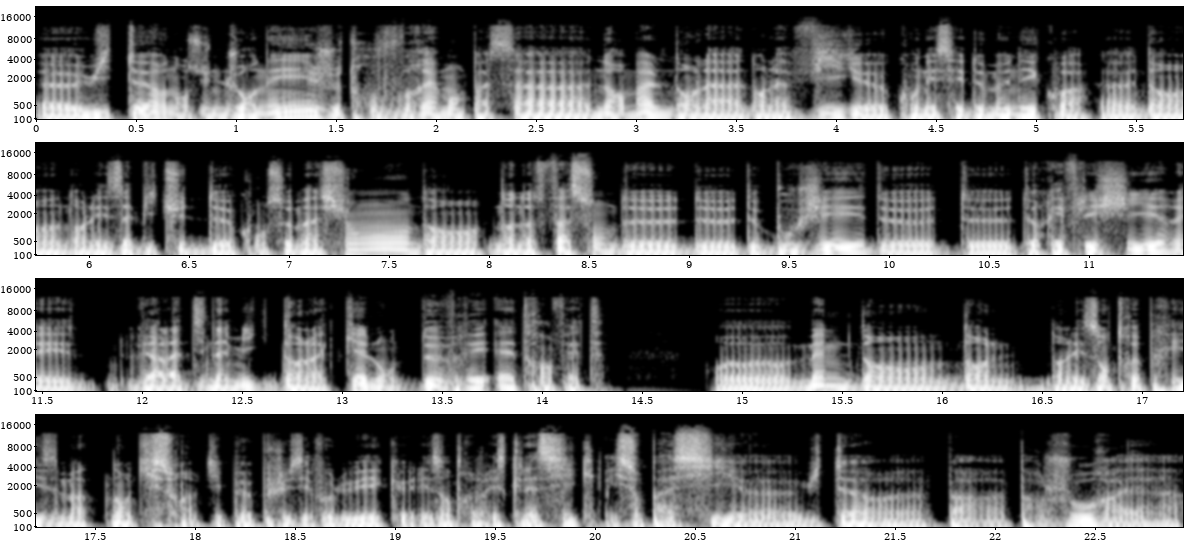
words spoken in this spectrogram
8 euh, heures dans une journée, je trouve vraiment pas ça normal dans la, dans la vie euh, qu'on essaye de mener, quoi. dans, dans les habitudes de consommation, dans, dans notre façon de, de, de bouger, de, de réfléchir et vers la dynamique dans laquelle on devrait être, en fait. Euh, même dans, dans, dans, les entreprises maintenant qui sont un petit peu plus évoluées que les entreprises classiques, ils sont pas assis euh, 8 heures euh, par, par jour à,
